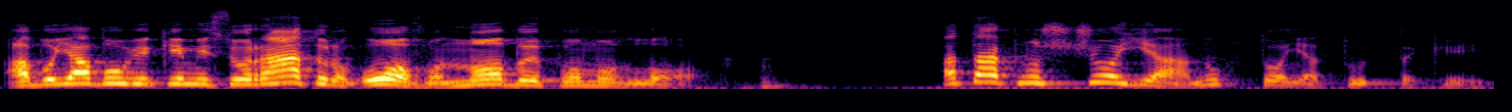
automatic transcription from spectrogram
або я був якимось оратором, о, воно би помогло. А так, ну що я? Ну хто я тут такий?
